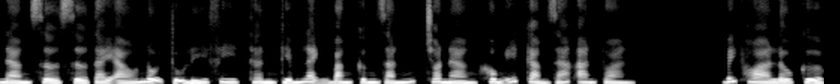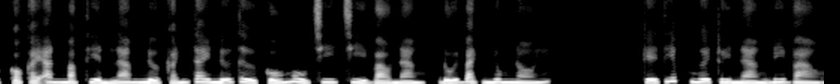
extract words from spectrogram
Nàng sờ sờ tay áo nội tụ Lý Phi, thân kiếm lạnh băng cứng rắn, cho nàng không ít cảm giác an toàn. Bích hoa lâu cửa có cái ăn mặc thiền lam nửa cánh tay nữ tử cố ngủ chi chỉ vào nàng, đối Bạch Nhung nói. Kế tiếp ngươi tùy nàng đi vào.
